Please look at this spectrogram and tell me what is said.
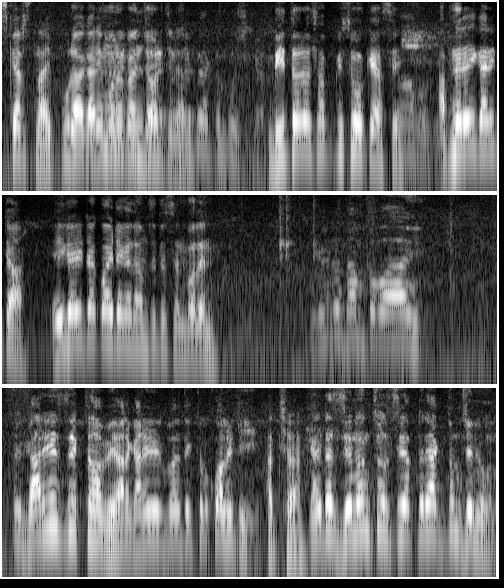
স্ক্র্যাচ নাই পুরা গাড়ি মনে করেন অরিজিনাল একদম পরিষ্কার। ভিতরে সবকিছু ওকে আছে। আপনার এই গাড়িটা? এই গাড়িটা কয় টাকা দাম চেতেছেন বলেন? গাড়িটার দাম তো ভাই গাড়ির দেখতে হবে আর গাড়ির দেখতে হবে কোয়ালিটি আচ্ছা। গাড়িটা চলছে আপনার একদম জেনুইন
